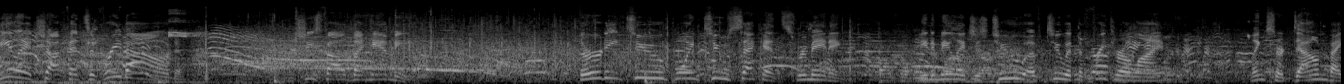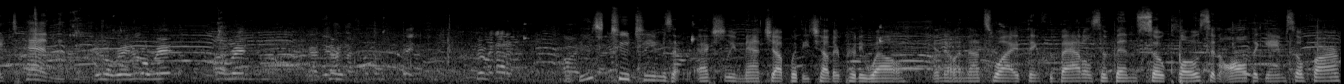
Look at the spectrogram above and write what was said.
Milic, offensive rebound. She's fouled by Hamby. 32.2 seconds remaining. Nina Milic is two of two at the free throw line. Lynx are down by 10. These two teams actually match up with each other pretty well, you know, and that's why I think the battles have been so close in all the games so far.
